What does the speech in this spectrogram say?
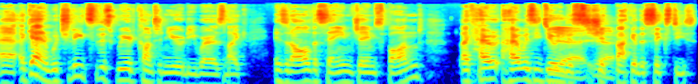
Uh, again, which leads to this weird continuity. Whereas, like, is it all the same James Bond? Like, how how is he doing Yeah, this shit yeah. back in the '60s?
